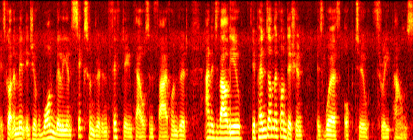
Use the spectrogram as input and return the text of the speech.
It's got a mintage of 1,615,500 and its value, depends on the condition, is worth up to £3.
